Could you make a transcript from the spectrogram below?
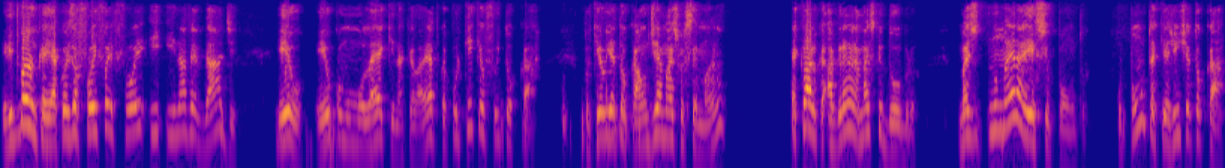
Ele banca, e a coisa foi, foi, foi, e, e na verdade, eu, eu como moleque naquela época, por que, que eu fui tocar? Porque eu ia tocar um dia mais por semana. É claro que a grana era mais que o dobro, mas não era esse o ponto. O ponto é que a gente ia tocar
